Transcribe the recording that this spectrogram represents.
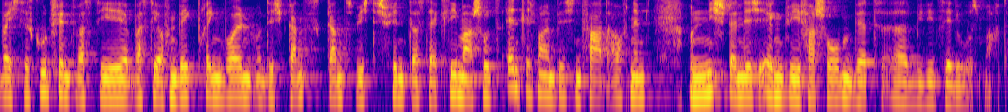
weil ich das gut finde, was die, was die auf den Weg bringen wollen. Und ich ganz, ganz wichtig finde, dass der Klimaschutz endlich mal ein bisschen Fahrt aufnimmt und nicht ständig irgendwie verschoben wird, äh, wie die CDU es macht.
